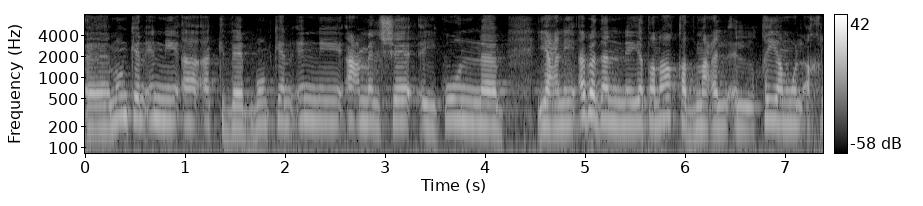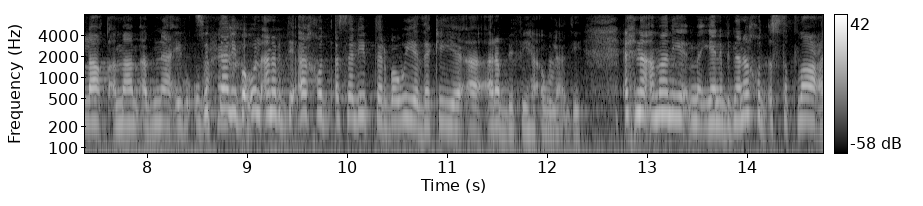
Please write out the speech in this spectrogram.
آه، ممكن إني أكذب ممكن إني أعمل شيء يكون يعني ابدا يتناقض مع القيم والأخلاق أمام أبنائي. وبالتالي بقول أنا بدي آخذ أساليب تربوية ذكية أربي فيها نعم. أولادي. إحنا اماني يعني بدنا ناخذ استطلاع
